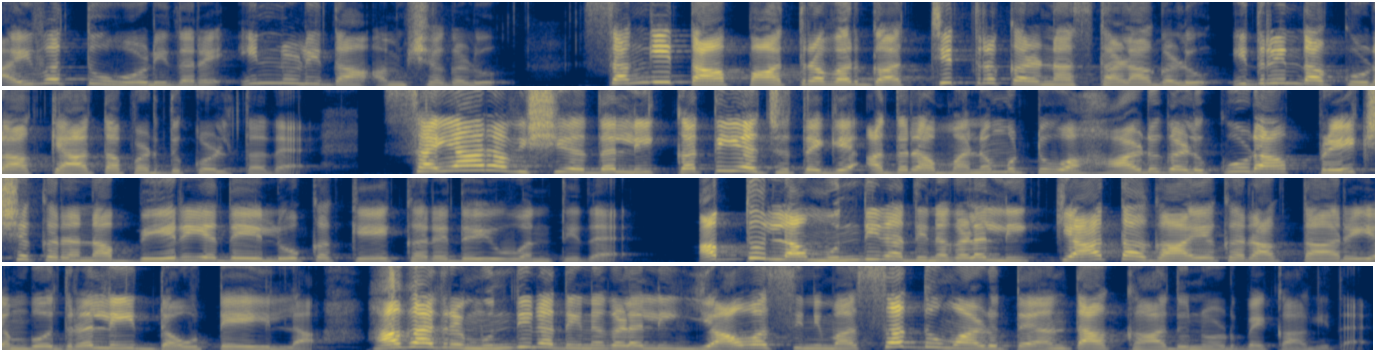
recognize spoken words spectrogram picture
ಐವತ್ತು ಓಡಿದರೆ ಇನ್ನುಳಿದ ಅಂಶಗಳು. ಸಂಗೀತ, ಪಾತ್ರವರ್ಗ, ಚಿತ್ರಕರಣ ಸ್ಥಳಗಳು ಇದರಿಂದ ಕೂಡ ಖ್ಯಾತ ಪಡೆದುಕೊಳ್ತದೆ. ಸಯಾರ ವಿಷಯದಲ್ಲಿ ಕಥೆಯ ಜೊತೆಗೆ ಅದರ ಮನಮುಟ್ಟುವ ಹಾಡುಗಳು ಕೂಡ ಪ್ರೇಕ್ಷಕರನ್ನ ಬೇರೆಯದೇ ಲೋಕಕ್ಕೆ ಕರೆದೊಯ್ಯುವಂತಿದೆ. ಅಬ್ದುಲ್ಲಾ ಮುಂದಿನ ದಿನಗಳಲ್ಲಿ ಖ್ಯಾತ ಗಾಯಕರಾಗ್ತಾರೆ ಎಂಬುದರಲ್ಲಿ ಡೌಟೇ ಇಲ್ಲ. ಹಾಗಾದ್ರೆ ಮುಂದಿನ ದಿನಗಳಲ್ಲಿ ಯಾವ ಸಿನಿಮಾ ಸದ್ದು ಮಾಡುತ್ತೆ ಅಂತ ಕಾದು ನೋಡಬೇಕಾಗಿದೆ.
